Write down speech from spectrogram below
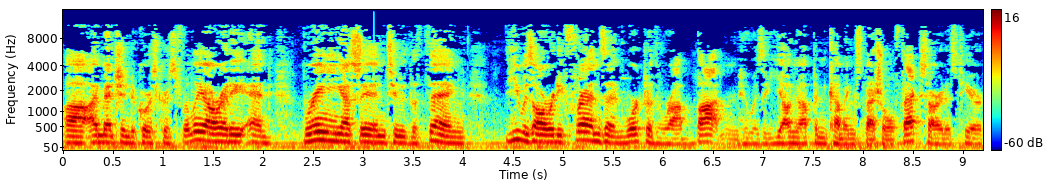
Uh, I mentioned, of course, Christopher Lee already, and bringing us into the thing. He was already friends and worked with Rob Bottin, who was a young up and coming special effects artist here,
